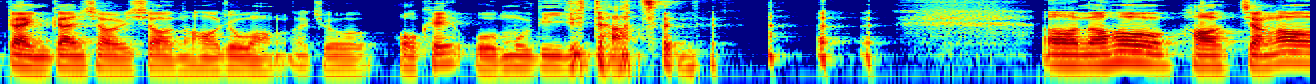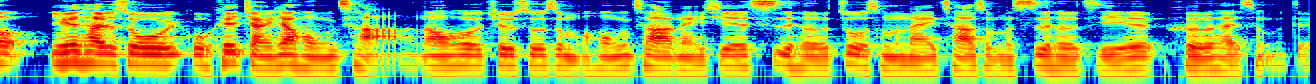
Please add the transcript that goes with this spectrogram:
干一干，笑一笑，然后就忘了，就 OK，我目的就达成了。哦，然后好讲到，因为他就说我我可以讲一下红茶，然后就说什么红茶哪些适合做什么奶茶，什么适合直接喝还是什么的。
